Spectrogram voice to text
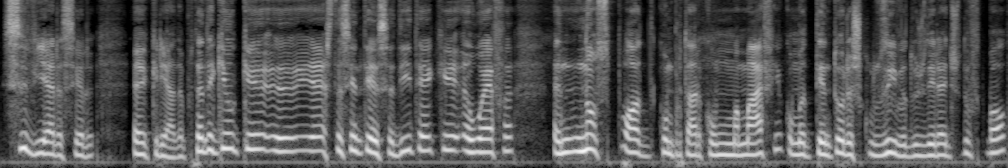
se vier a ser uh, criada. Portanto, aquilo que uh, esta sentença dita é que a UEFA não se pode comportar como uma máfia, como uma detentora exclusiva dos direitos do futebol,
